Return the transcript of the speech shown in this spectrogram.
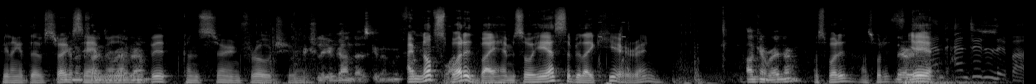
Feeling a dev strike? Same man, I'm a bit concerned for Roach here. Actually, Uganda is giving me. I'm not spotted by him, so he has to be like here, right? I can radar. I'm spotted? I'm spotted? There yeah. Stand and deliver.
